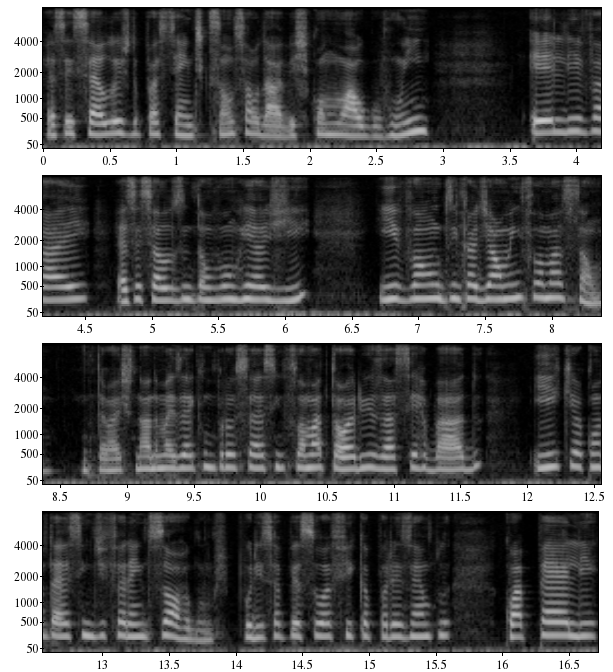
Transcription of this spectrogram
essas células do paciente que são saudáveis como algo ruim, ele vai, essas células então vão reagir e vão desencadear uma inflamação. Então acho que nada mais é que um processo inflamatório exacerbado e que acontece em diferentes órgãos. Por isso a pessoa fica, por exemplo, com a pele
